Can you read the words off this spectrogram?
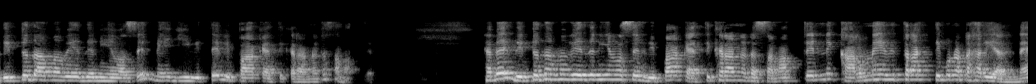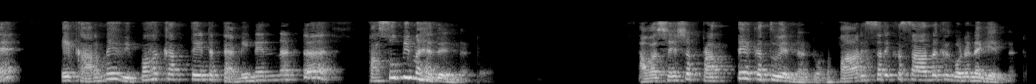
ditta ධම්ම වේදනීය වශයෙන් මේ ජීවිතේ විපාක ඇති කරන්නට සමත් හැබැයි ditta ධම්ම වේදනීය වශයෙන් විපාක ඇති කරන්නට සමත් වෙන්නේ කර්මය විතරක් තිබුණට හරියන්නේ ඒ කර්මයේ විපාකත්වයට පැමිණෙන්නට පසුබිම හැදෙන්නට අවශේෂ ප්‍රත්‍ය එකතු වෙන්නට ඕන. පාරිසරික සාධක ගොඩ නැගෙන්නට ඕන.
